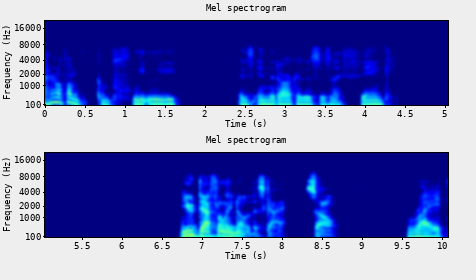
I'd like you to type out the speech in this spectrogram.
I don't know if I'm completely as in the dark of this as I think. You definitely know this guy. So Right.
